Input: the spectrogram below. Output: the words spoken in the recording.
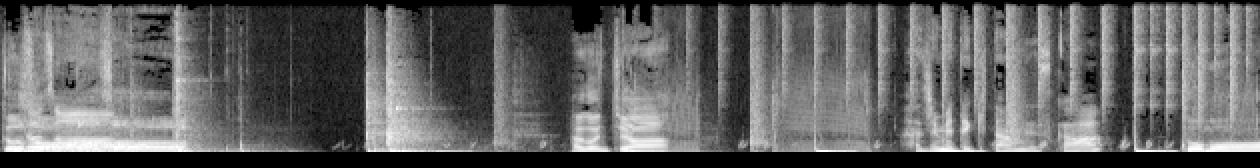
どうぞどうぞどうぞあこんにちは初めて来たんですか？どうも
